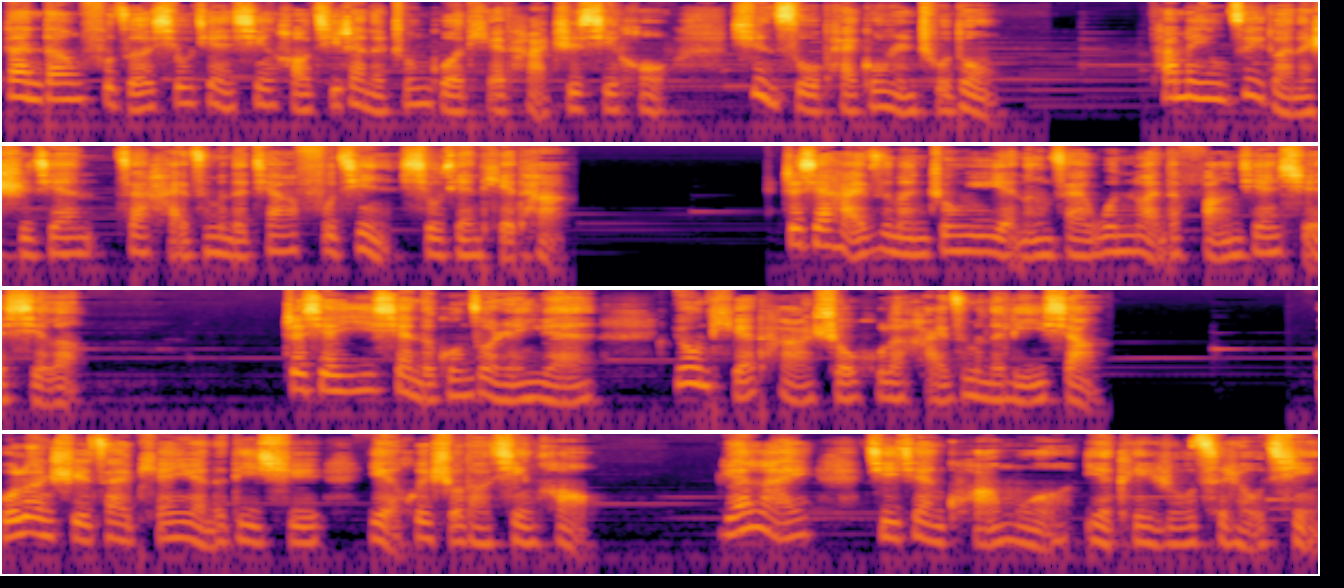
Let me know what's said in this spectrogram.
但当负责修建信号基站的中国铁塔知悉后，迅速派工人出动，他们用最短的时间在孩子们的家附近修建铁塔。这些孩子们终于也能在温暖的房间学习了。这些一线的工作人员用铁塔守护了孩子们的理想，无论是在偏远的地区，也会收到信号。原来基建狂魔也可以如此柔情。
